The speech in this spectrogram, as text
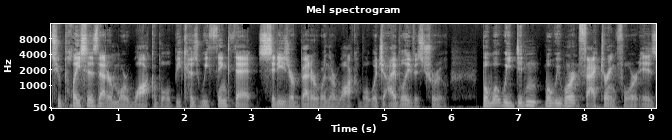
to places that are more walkable because we think that cities are better when they're walkable, which I believe is true. But what we didn't, what we weren't factoring for is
